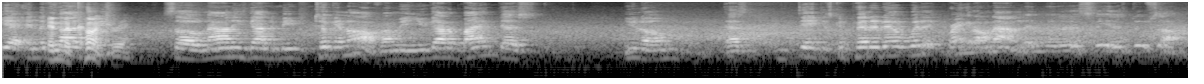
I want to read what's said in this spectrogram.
yeah, in the In country. the country. So now he's got to be taken off. I mean, you got a bike that's, you know, that's you think is competitive with it. Bring it on down. Let, let's see, let's do something.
